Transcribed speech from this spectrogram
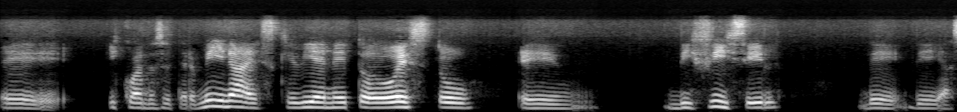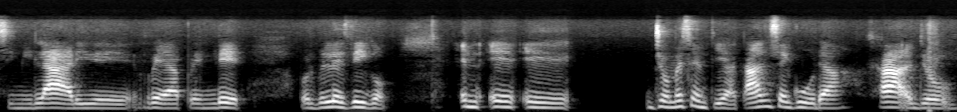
eh, y cuando se termina es que viene todo esto em, difícil de, asimilar y de reaprender. Vuelvo les digo, en, eh, yo me sentía tan segura, o sea, yo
